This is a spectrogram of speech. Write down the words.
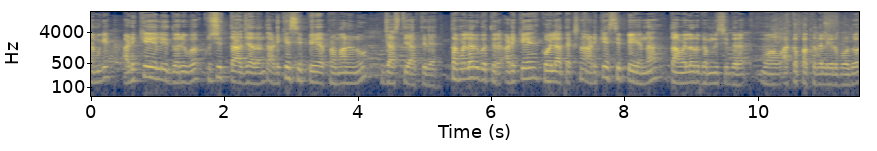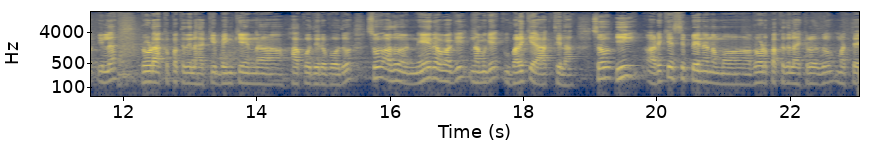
ನಮಗೆ ಅಡಿಕೆಯಲ್ಲಿ ದೊರೆಯುವ ಕೃಷಿ ತಾಜಾದಂಥ ಅಡಿಕೆ ಸಿಪ್ಪೆಯ ಪ್ರಮಾಣವೂ ಜಾಸ್ತಿ ಆಗ್ತಿದೆ. ತಮ್ಮೆಲ್ಲರಿಗೂ ಗೊತ್ತಿರೋ, ಅಡಿಕೆ ಕೊಯ್ಲು ಆದ ತಕ್ಷಣ ಅಡಿಕೆ ಸಿಪ್ಪೆಯನ್ನು ತಾವೆಲ್ಲರೂ ಗಮನಿಸಿದ್ದಾರೆ? ಅಕ್ಕಪಕ್ಕದಲ್ಲಿ ಇರ್ಬೋದು, ಇಲ್ಲ ರೋಡ್ ಅಕ್ಕಪಕ್ಕದಲ್ಲಿ ಹಾಕಿ ಬೆಂಕಿಯನ್ನು ಹಾಕೋದಿರ್ಬೋದು ಸೊ ಅದು ನೇರವಾಗಿ ನಮಗೆ ಬಳಕೆ ಆಗ್ತಿಲ್ಲ. ಸೊ ಈ ಅಡಿಕೆ ಸಿಪ್ಪೆಯನ್ನು ನಮ್ಮ ರೋಡ್ ಪಕ್ಕದಲ್ಲಿ ಹಾಕಿರೋದು ಮತ್ತೆ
